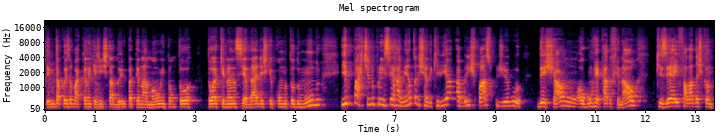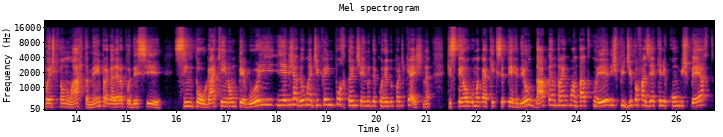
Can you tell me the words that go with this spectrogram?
tem muita coisa bacana que a gente está doido para ter na mão, então tô Estou aqui na ansiedade, acho que como todo mundo. E partindo para o encerramento, Alexandre, queria abrir espaço para o Diego deixar um, algum recado final. Quiser aí falar das campanhas que estão no ar também, para a galera poder se, se empolgar quem não pegou, e, e, ele já deu uma dica importante aí no decorrer do podcast, né? Que se tem alguma HQ que você perdeu, dá para entrar em contato com eles, pedir para fazer aquele combo esperto,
